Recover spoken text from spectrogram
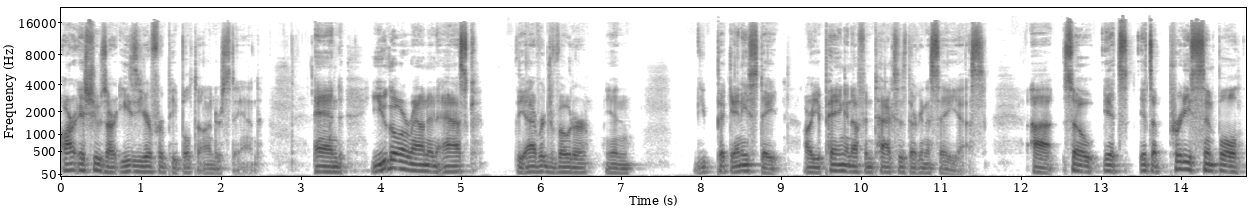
our issues are easier for people to understand. And you go around and ask the average voter in you pick any state, are you paying enough in taxes? They're going to say yes. Uh, so it's it's a pretty simple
